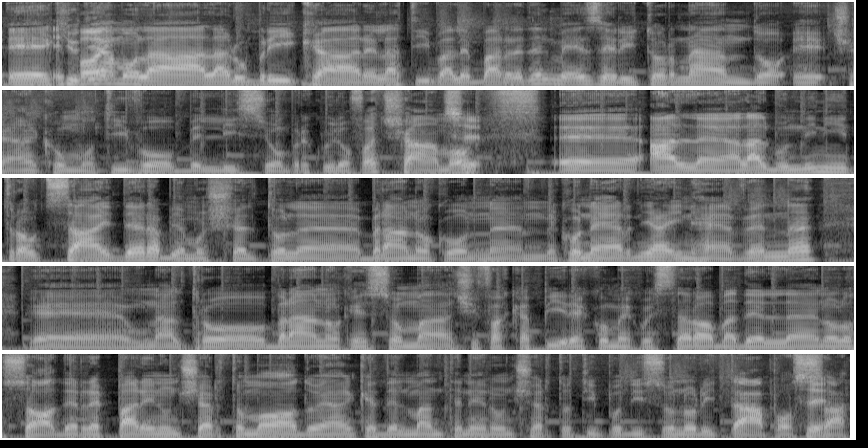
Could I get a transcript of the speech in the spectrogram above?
E E chiudiamo la, la rubrica relativa alle barre del mese, ritornando, e c'è anche un motivo bellissimo per cui lo facciamo, Sì. eh, al- all'album di Nitro, Outsider, abbiamo scelto il brano con, con Ernia, In Heaven, eh, un altro brano che insomma ci fa capire come questa roba del, non lo so, del reppare in un certo modo e anche del mantenere un certo tipo di sonorità possa,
